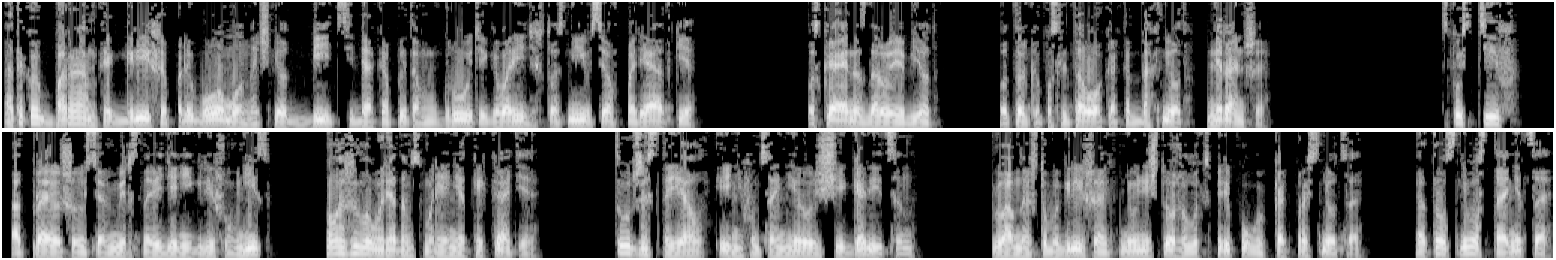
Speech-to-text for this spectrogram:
А такой баран, как Гриша, по-любому начнет бить себя копытом в грудь и говорить, что с ним все в порядке. Пускай на здоровье бьет, вот только после того, как отдохнет, не раньше. Спустив отправившегося в мир сновидений Гришу вниз, положил его рядом с марионеткой Кати. Тут же стоял и нефункционирующий Голицын. Главное, чтобы Гриша не уничтожил их с перепугу, как проснется, а то с него станется.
